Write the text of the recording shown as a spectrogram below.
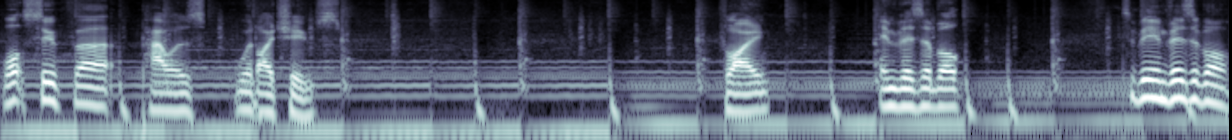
What superpowers would I choose? Flying. Invisible. To be invisible.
